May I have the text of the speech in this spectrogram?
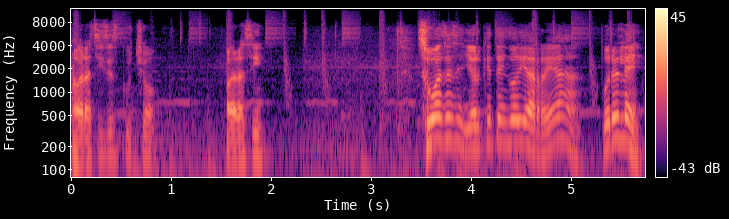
Ahora sí se escuchó. Ahora sí. Súbase, señor, que tengo diarrea. Púrele.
